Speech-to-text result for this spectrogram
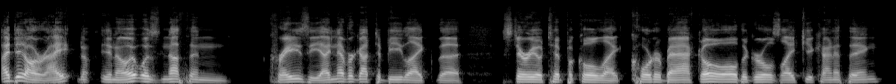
I did all right. You know, it was nothing crazy. I never got to be like the stereotypical like quarterback, oh, all the girls like you kind of thing.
